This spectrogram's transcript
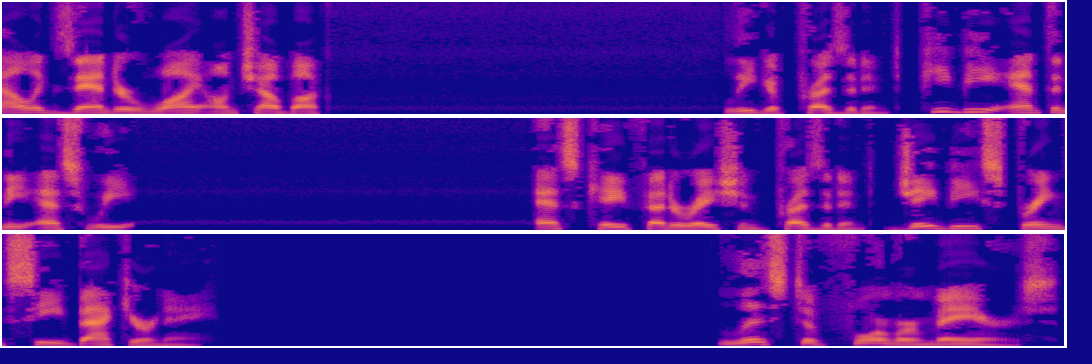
Alexander Y. Onchaubach Liga President, P.B. Anthony S. Wee SK Federation President, J.B. Spring C. Bacurne List of former mayors.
